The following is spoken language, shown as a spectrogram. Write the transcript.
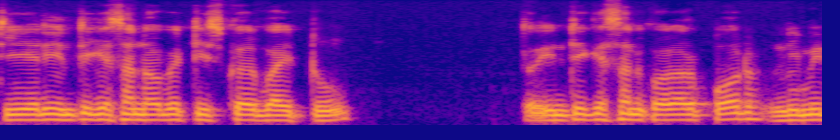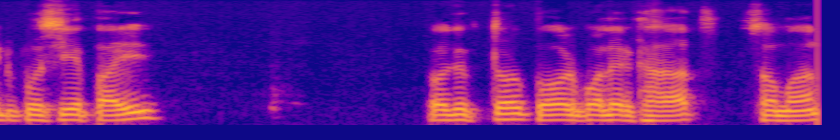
টি এর ইন্টিগ্রেশন হবে টি স্কোয়ার বাই টু তো ইন্টিগ্রেশন করার পর লিমিট বসিয়ে পাই। প্রযুক্ত গড় বলের ঘাত সমান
